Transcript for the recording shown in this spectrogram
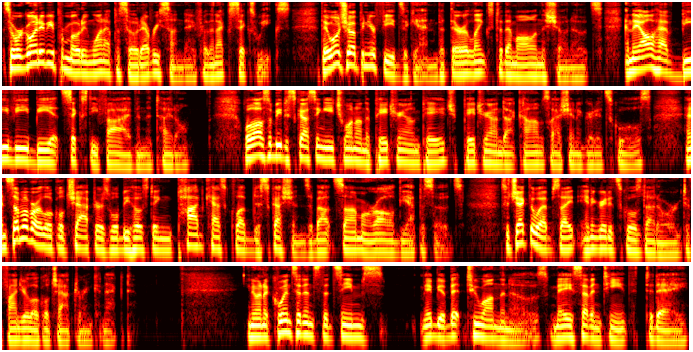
So, we're going to be promoting one episode every Sunday for the next six weeks. They won't show up in your feeds again, but there are links to them all in the show notes, and they all have BVB at 65 in the title. We'll also be discussing each one on the Patreon page, patreon.com slash integrated schools. And some of our local chapters will be hosting podcast club discussions about some or all of the episodes. So check the website, integratedschools.org, to find your local chapter and connect. You know, in a coincidence that seems maybe a bit too on the nose, May 17th, today,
